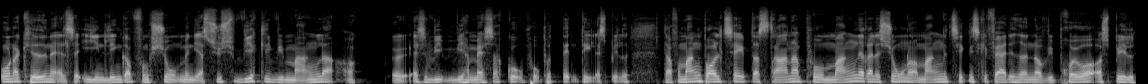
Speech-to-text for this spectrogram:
under kæden, altså i en link-up-funktion, men jeg synes virkelig, vi mangler at Øh, altså, vi, vi har masser at gå på på den del af spillet. Der er for mange boldtab, der strander på manglende relationer og manglende tekniske færdigheder, når vi prøver at spille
